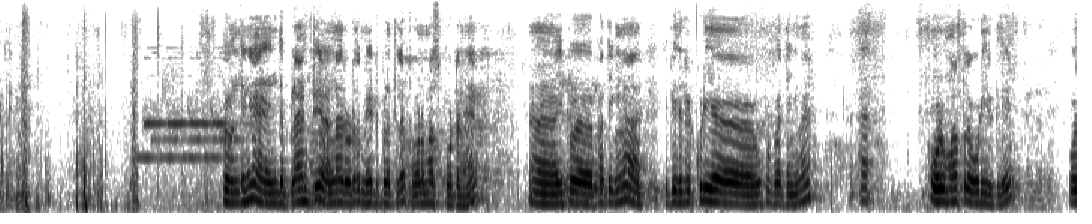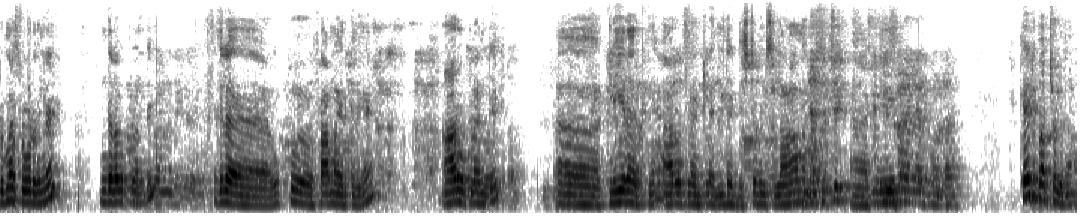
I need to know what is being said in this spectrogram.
எடுத்துக்கலாம் இப்போ வந்துங்க இந்த பிளான்ட்டு அன்னாரோட மேட்டுப்பாளத்தில் போன மாதம் போட்டோங்க. இப்போ பார்த்தீங்கன்னா இப்போ இதில் இருக்கக்கூடிய உப்பு பார்த்தீங்கன்னா ஒரு மாதத்தில் ஓடி இருக்குது. ஒரு மாதம் ஓடுதுன்னா இந்த அளவுக்கு வந்து இதில் உப்பு ஃபார்ம் ஆகிருக்குதுங்க ஆர்ஓ பிளான்ட்டு கிளியராக இருக்குங்க. ஆர்ஓ பிளான்ட்டில் எந்த டிஸ்டர்பன்ஸ் இல்லாமல் கிளியர் கேட்டு பார்த்து சொல்லுங்கள்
